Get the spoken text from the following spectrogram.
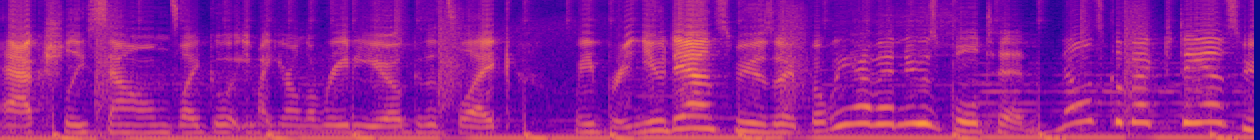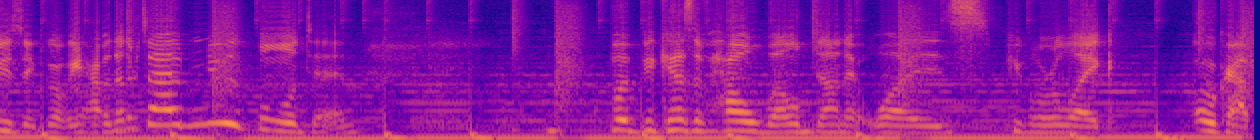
actually sounds like what you might hear on the radio because it's like we bring you dance music, but we have a news bulletin. Now let's go back to dance music, but we have another side news bulletin. but because of how well done it was, people were like, "Oh crap,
